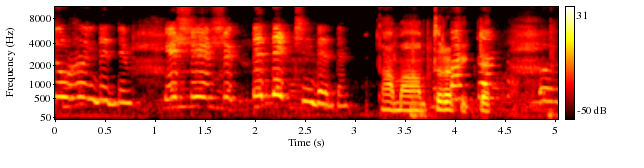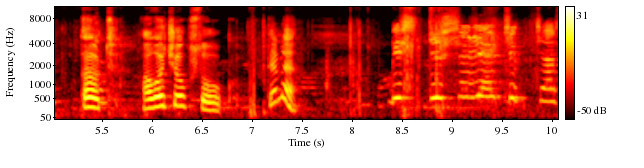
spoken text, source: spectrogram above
durun dedim. Yeşil ışıkta geçin dedim. Tamam trafikte. Ört. Hava çok soğuk. Değil mi? Biz dışarıya çıkacağız.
